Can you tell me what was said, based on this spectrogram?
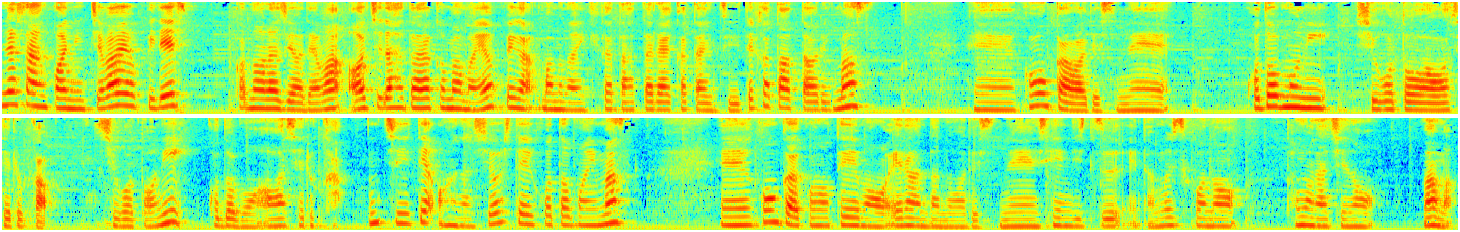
皆さんこんにちはよっぴです。このラジオではお家で働くママよっぴがママの生き方働き方について語っております、えー、今回はですね子供に仕事を合わせるか仕事に子供を合わせるかについてお話をしていこうと思います、えー、今回このテーマを選んだのはですね先日、えー、息子の友達のママ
